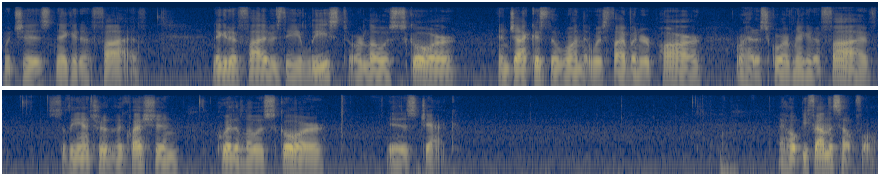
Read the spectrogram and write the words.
which is negative 5. Negative 5 is the least or lowest score, and Jack is the one that was 5 under par or had a score of negative 5. So the answer to the question, who had the lowest score, is Jack. I hope you found this helpful.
